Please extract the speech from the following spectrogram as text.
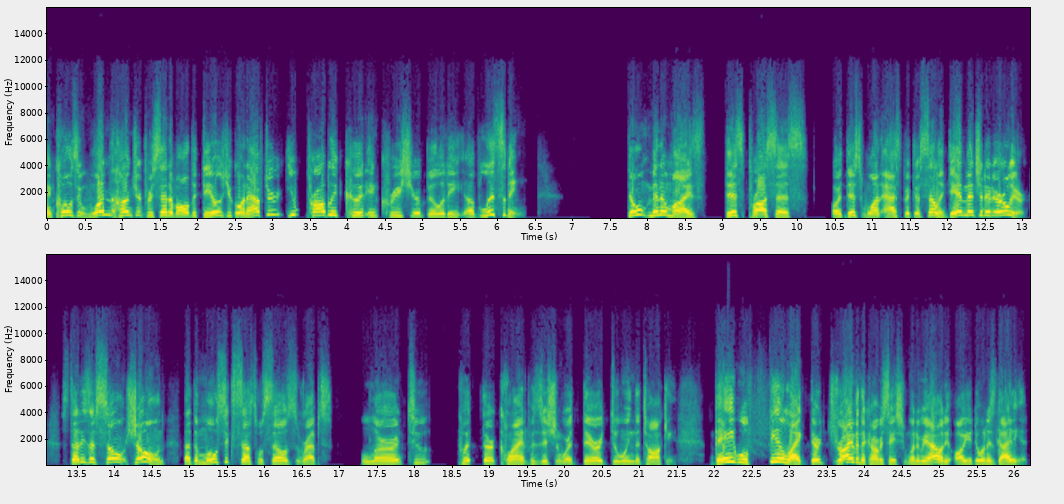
and closing 100% of all the deals you're going after, you probably could increase your ability of listening. Don't minimize this process or this one aspect of selling. Dan mentioned it earlier. Studies have so, shown that the most successful sales reps learn to put their client position where they're doing the talking. They will feel like they're driving the conversation when in reality, all you're doing is guiding it.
